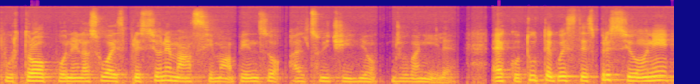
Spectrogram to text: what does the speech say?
purtroppo nella sua espressione massima, penso al suicidio giovanile. Ecco, tutte queste espressioni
